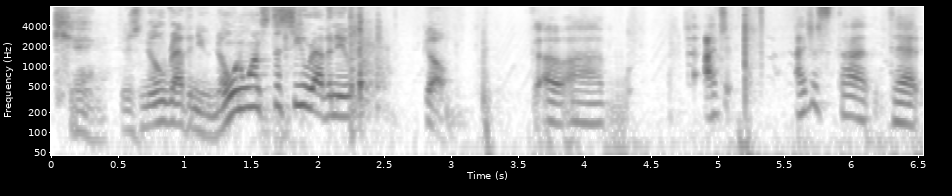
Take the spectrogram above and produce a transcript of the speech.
king. There's no revenue. No one wants to see revenue. Go. Oh, uh, I, ju I just thought that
